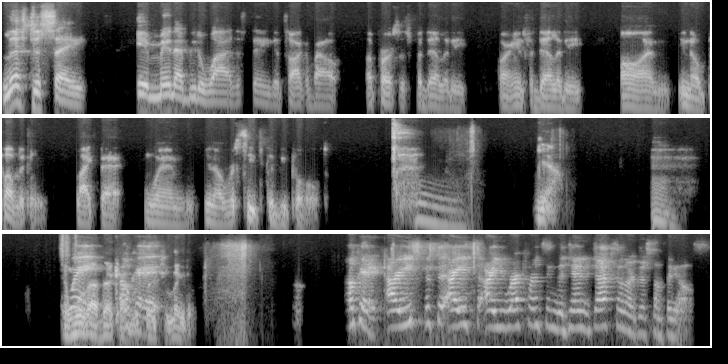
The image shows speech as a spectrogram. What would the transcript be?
Let's just say it may not be the wisest thing to talk about a person's fidelity or infidelity on you know publicly like that when you know receipts could be pulled. Hmm. Yeah, Hmm. And Wait, we'll have that okay. conversation later. Okay, are you specific? Are you are you referencing the Janet Jackson or just something else?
